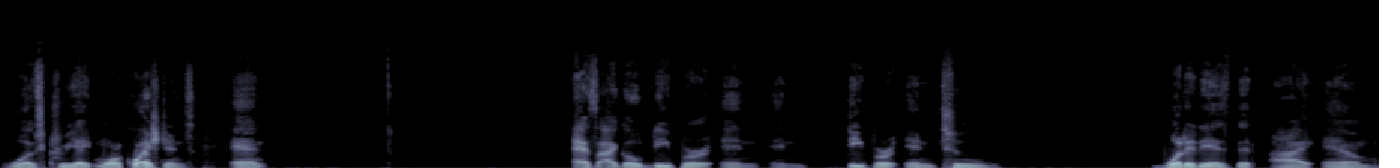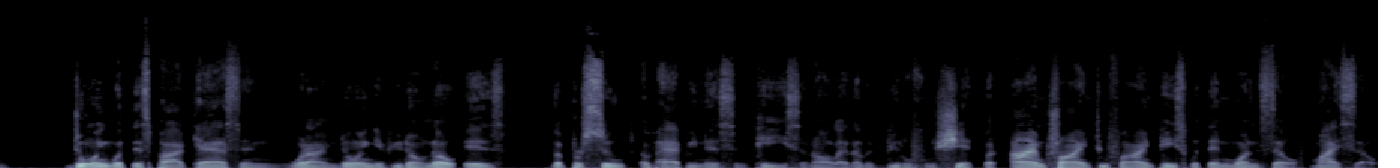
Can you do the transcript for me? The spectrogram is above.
was create more questions. And as i go deeper and and deeper into what it is that i am doing with this podcast and what i'm doing if you don't know is the pursuit of happiness and peace and all that other beautiful shit. But I'm trying to find peace within oneself, myself.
